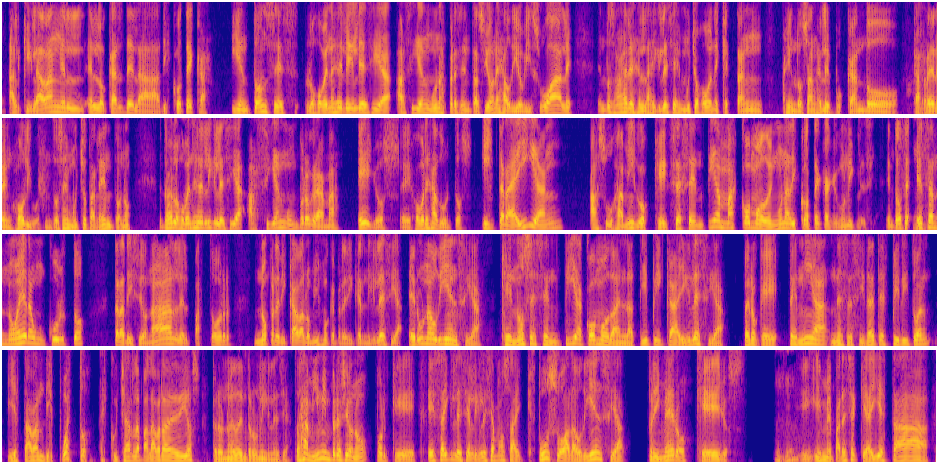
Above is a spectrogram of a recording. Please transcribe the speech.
alquilaban el, el local de la discoteca y entonces los jóvenes de la iglesia hacían unas presentaciones audiovisuales en Los Ángeles, en las iglesias, hay muchos jóvenes que están en Los Ángeles buscando carrera en Hollywood. Entonces hay mucho talento, ¿no? Entonces los jóvenes de la iglesia hacían un programa, ellos, eh, jóvenes adultos, y traían a sus amigos que se sentían más cómodos en una discoteca que en una iglesia. Entonces, mm. esa no era un culto tradicional, el pastor no predicaba lo mismo que predica en la iglesia, era una audiencia que no se sentía cómoda en la típica iglesia, pero que tenía necesidad espiritual y estaban dispuestos a escuchar la palabra de Dios, pero no dentro de una iglesia. Entonces a mí me impresionó porque esa iglesia, la iglesia Mosaic, puso a la audiencia primero que ellos. y, me parece que ahí está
